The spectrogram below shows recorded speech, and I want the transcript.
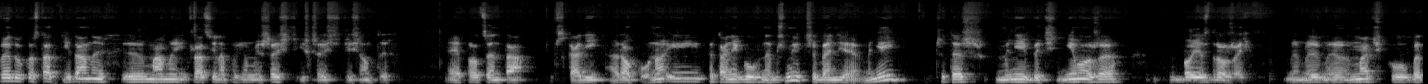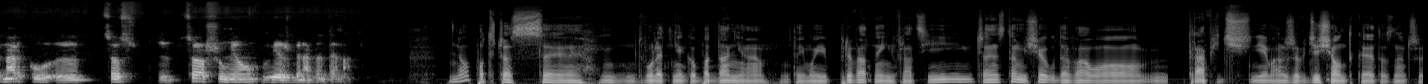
według ostatnich danych y, mamy inflację na poziomie 6,6% w skali roku. No i pytanie główne brzmi, czy będzie mniej, czy też mniej być nie może, bo jest drożej. Maćku, Bednarku, co, co szumią wierzby na ten temat? No, podczas e, dwuletniego badania tej mojej prywatnej inflacji często mi się udawało trafić niemalże w dziesiątkę, to znaczy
